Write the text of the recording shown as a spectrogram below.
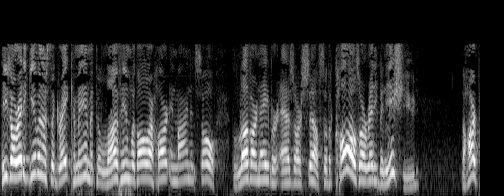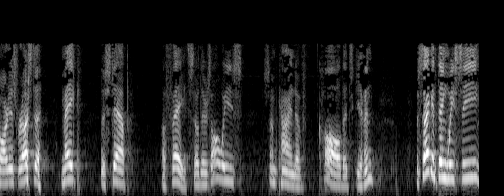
He's already given us the great commandment to love Him with all our heart and mind and soul. Love our neighbor as ourselves. So the call's already been issued. The hard part is for us to make the step of faith. So there's always some kind of call that's given. The second thing we see,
